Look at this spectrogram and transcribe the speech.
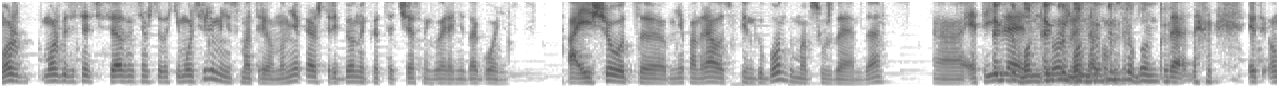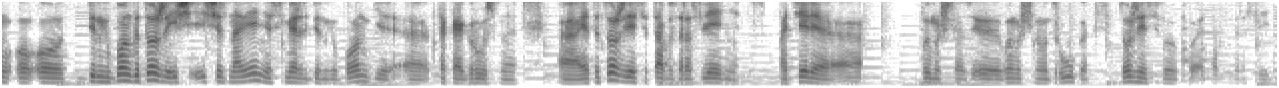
Может, может быть, это связано с тем, что я такие мультфильмы не смотрел, но мне кажется, ребенок это, честно говоря, не догонит. А еще вот э, мне понравилось Бинг-Бонга мы обсуждаем, да? А, это является тоже этапом... Да, это, о, о, о, Бинг-Бонга тоже исч, исчезновение, смерть Бинг-Бонги э, такая грустная. Э, это тоже есть этап взросления, потеря вымышленного, э, вымышленного друга, тоже есть этап взросления.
